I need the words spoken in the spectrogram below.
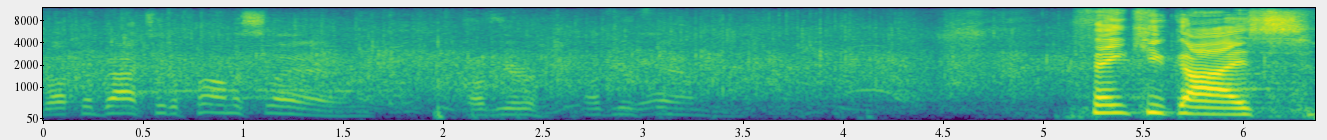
Welcome back to the promised land of your, of your family. Thank you, guys.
